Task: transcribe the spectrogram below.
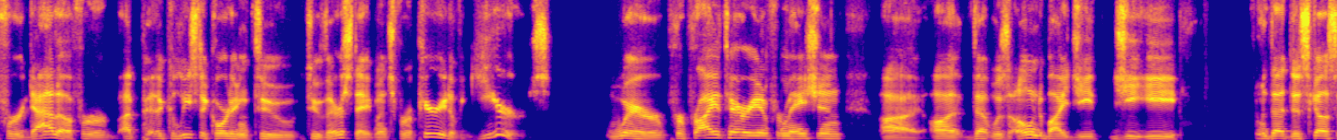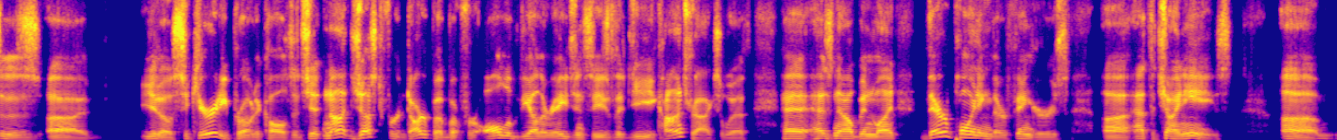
for data for uh, at least according to to their statements for a period of years where proprietary information uh, uh, that was owned by G- GE that discusses uh, you know security protocols and shit not just for darpa but for all of the other agencies that ge contracts with ha- has now been mined they're pointing their fingers uh, at the chinese. Um,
